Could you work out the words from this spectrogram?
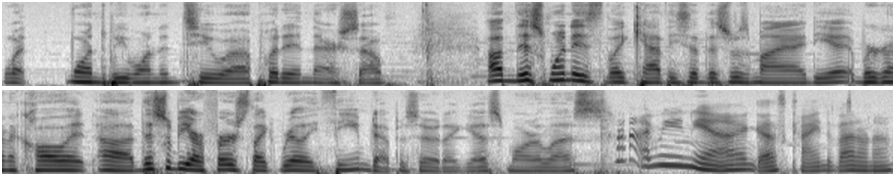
what ones we wanted to uh, put in there. So, um, this one is like Kathy said. This was my idea. We're gonna call it. Uh, this will be our first like really themed episode, I guess, more or less. I mean, yeah, I guess kind of. I don't know.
